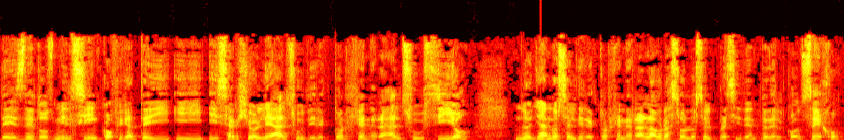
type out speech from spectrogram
desde 2005, fíjate, y, Sergio Leal, su director general, su CEO, no, ya no es el director general, ahora solo es el presidente del consejo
